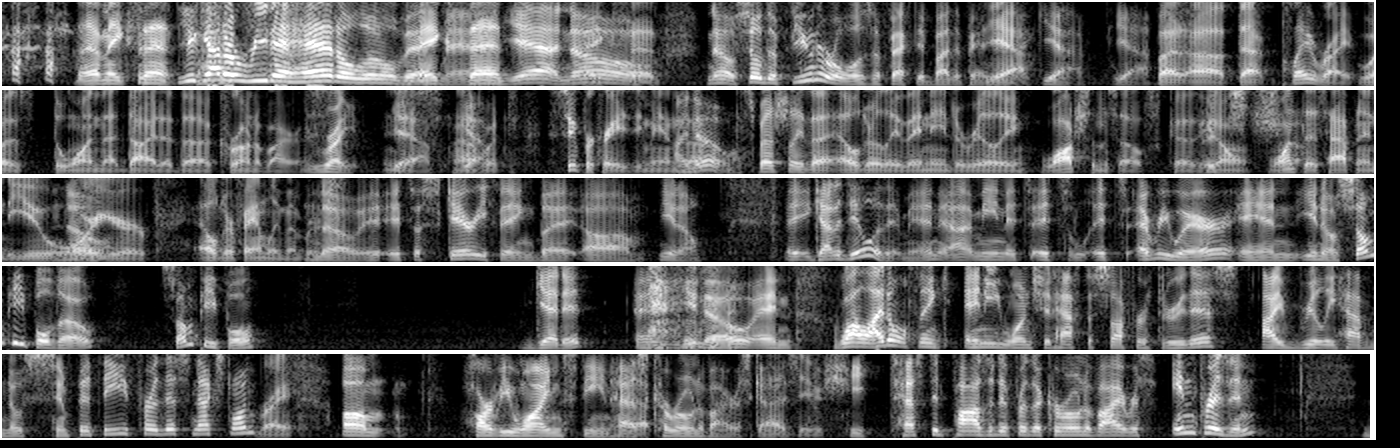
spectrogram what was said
that makes sense. You got to read ahead a little bit. Makes man. sense. Yeah, no. Makes sense. No, so the funeral is affected by the pandemic. Yeah. Yeah, yeah. But uh, that playwright was the one that died of the coronavirus. Right. Yeah. Yes. uh, Yeah. which- super crazy, man. I The- know. Especially the elderly, they need to really watch themselves because you It's don't want this happening to you No. or your elder family members. No, it, it's a scary thing, but um, you know, you got to deal with it, man. I mean, it's it's it's everywhere, and you know, some people though, some people get it. And you know, and while I don't think anyone should have to suffer through this, I really have no sympathy for this next one. Right. Um, Harvey Weinstein has Yeah. coronavirus, guys. He tested positive for the coronavirus in prison,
